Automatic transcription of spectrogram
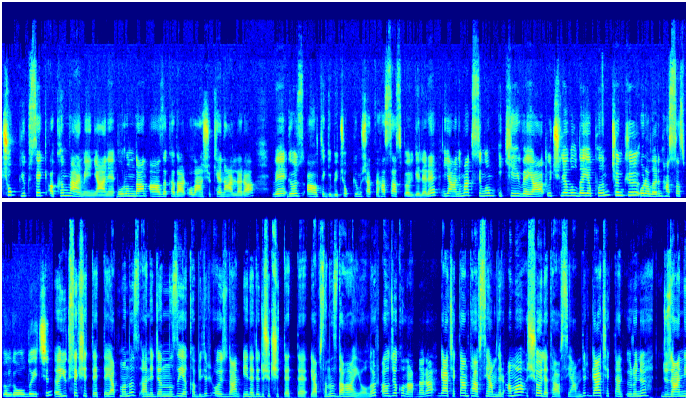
çok yüksek akım vermeyin. Yani burundan ağza kadar olan şu kenarlara ve göz altı gibi çok yumuşak ve hassas bölgelere yani maksimum 2 veya 3 level'da yapın. Çünkü oraların hassas bölge olduğu için e, yüksek şiddette yapmanız hani canınızı yakabilir. O yüzden yine de düşük şiddette yapsanız daha iyi olur. Alacak olanlara gerçekten tavsiyemdir. Ama şöyle tavsiyemdir. Gerçekten ürünü düzenli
